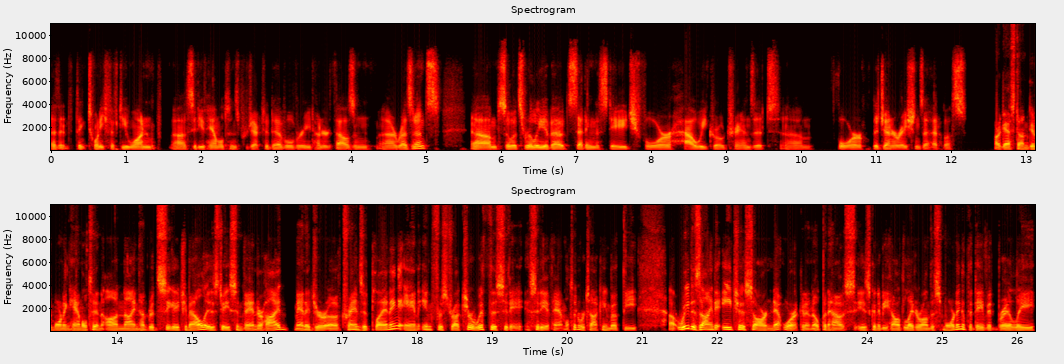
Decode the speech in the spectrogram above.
I think 2051, uh, City of Hamilton is projected to have over 800,000 uh, residents. Um, so it's really about setting the stage for how we grow transit um, for the generations ahead of us. Our guest on Good Morning Hamilton on 900 CHML is Jason Vanderhyde, Manager of Transit Planning and Infrastructure with the City, City of Hamilton. We're talking about the uh, redesigned HSR network, and an open house is going to be held later on this morning at the David Braley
